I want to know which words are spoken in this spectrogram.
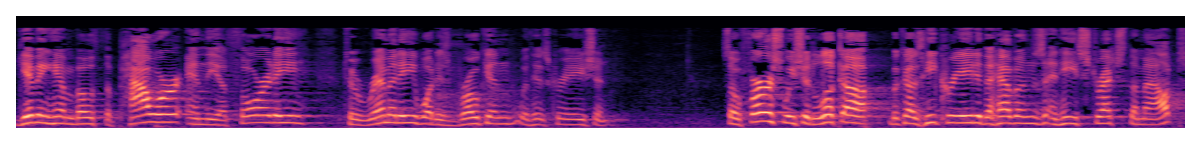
giving him both the power and the authority to remedy what is broken with his creation. So first we should look up because he created the heavens and he stretched them out.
